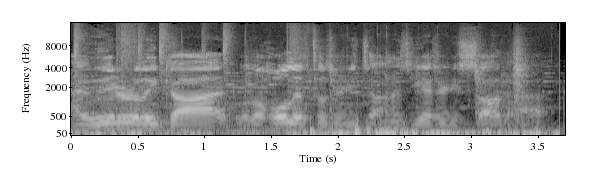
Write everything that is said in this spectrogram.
I literally got, well the whole lift was already done, as you guys already saw that.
